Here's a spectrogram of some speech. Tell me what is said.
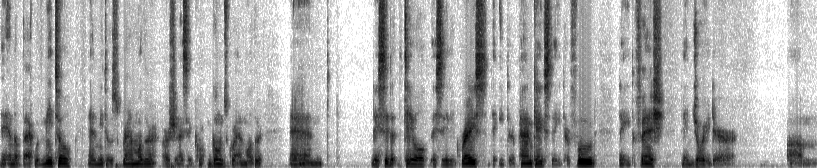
They end up back with Mito and Mito's grandmother, or should I say Gon's grandmother, and they sit at the table, they say their grace, they eat their pancakes, they eat their food, they eat the fish, they enjoy their um,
